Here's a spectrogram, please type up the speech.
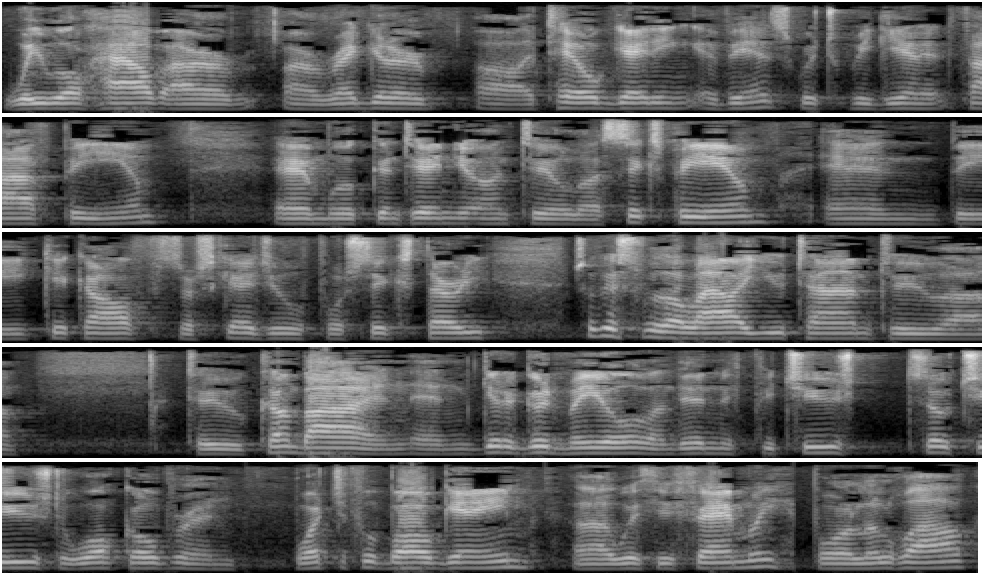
We will have our, our regular uh, tailgating events, which begin at 5 p.m. and will continue until uh, 6 p.m. And the kickoffs are scheduled for 6:30. So this will allow you time to uh, to come by and, and get a good meal, and then if you choose so choose to walk over and watch a football game uh, with your family for a little while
